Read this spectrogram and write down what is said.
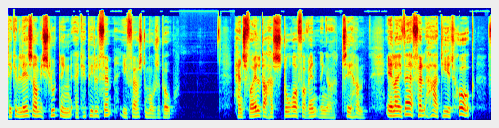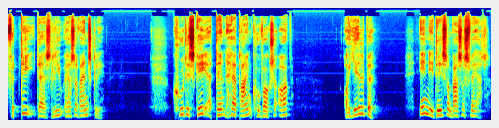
Det kan vi læse om i slutningen af kapitel 5 i 1. Mosebog. Hans forældre har store forventninger til ham, eller i hvert fald har de et håb, fordi deres liv er så vanskelig. Kunne det ske, at den her dreng kunne vokse op og hjælpe ind i det, som var så svært?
